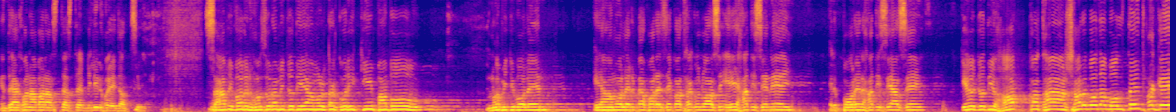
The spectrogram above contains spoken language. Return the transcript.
কিন্তু এখন আবার আস্তে আস্তে বিলীন হয়ে যাচ্ছে। সাহাবি বলেন, হুজুর, আমি যদি এই আমলটা করি, কি পাবো? নবীজি বলেন, এই আমলের ব্যাপারে যে কথাগুলো আছে, এই হাদিসে নেই, এর পরের হাদিসে আছে। কেউ যদি হক কথা সর্বদা বলতেই থাকে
